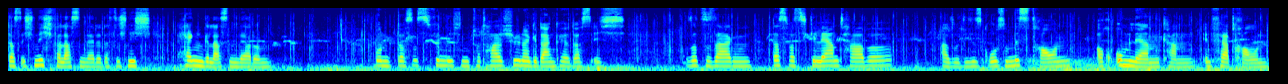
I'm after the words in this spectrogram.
dass ich nicht verlassen werde, dass ich nicht hängen gelassen werde. Und das ist, finde ich, ein total schöner Gedanke, dass ich sozusagen das, was ich gelernt habe, also dieses große Misstrauen, auch umlernen kann in Vertrauen.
